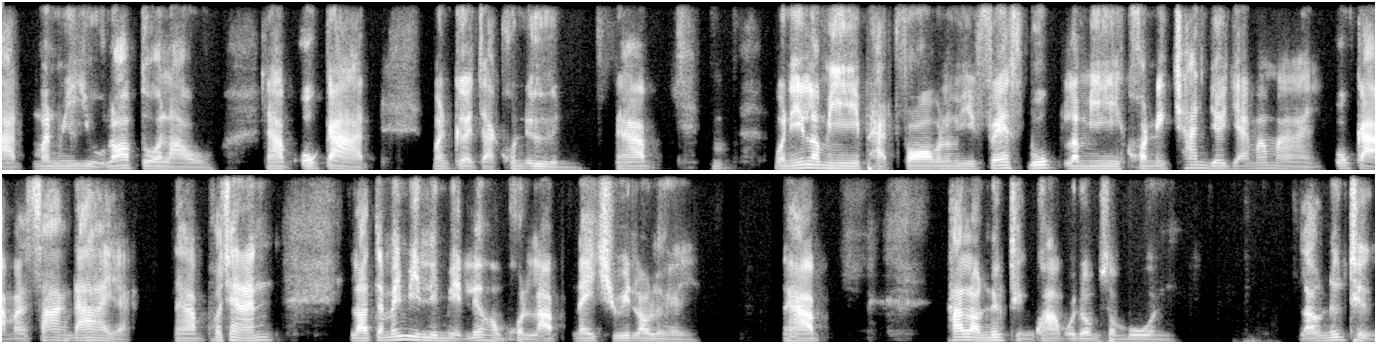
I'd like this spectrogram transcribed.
าสมันมีอยู่รอบตัวเรานะครับ โอกาสมันเกิดจากคนอื่นนะครับ วันนี้เรามีแพลตฟอร์ม เรามี Facebook เรามี connection เยอะแยะมากมาย โอกาสมันสร้างได้อะนะครับ เพราะฉะนั้นเราจะไม่มี limit เรื่องของผลลัพธ์ในชีวิตเราเลยนะครับ ถ้าเรานึกถึงความอุดมสมบูรณ์ เรานึกถึง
